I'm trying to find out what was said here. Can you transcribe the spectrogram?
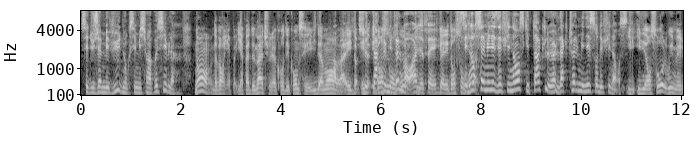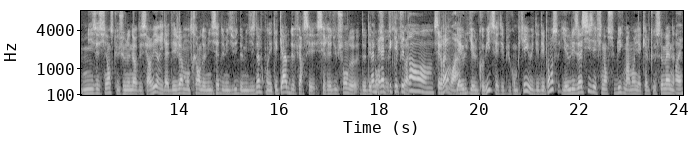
c'est du jamais vu, donc c'est mission impossible. Non, d'abord, il n'y a, pas- a de match. La Cour des comptes, c'est évidemment... Ah bah, euh, il se est- est dans son mutuellement, rôle. hein, il a fait. C'est l'ancien ministre des Finances qui tacle l'actuel ministre des Finances. Il, il est dans son rôle, oui, mais le ministre des Finances que j'ai eu l'honneur de servir, il a déjà montré en 2017, 2018, 2019 qu'on était capable de faire ces, ces réductions de, de Ouais, dépenses. mais là, depuis quelques temps, C'est vrai, il y, a eu, il y a eu le Covid, ça a été plus compliqué, il y a eu des dépenses. Il y a eu les assises des finances publiques maintenant il y a quelques semaines Ouais.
